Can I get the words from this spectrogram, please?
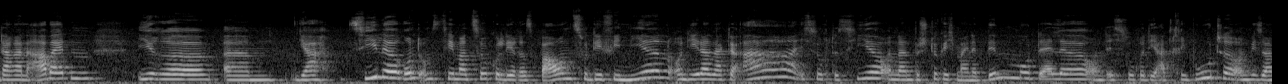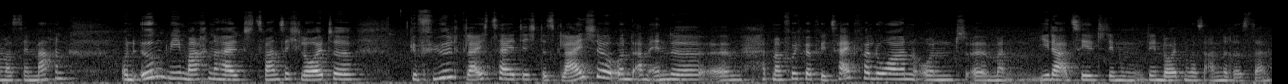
daran arbeiten, ihre ähm, ja, Ziele rund ums Thema zirkuläres Bauen zu definieren. Und jeder sagte, ah, ich suche das hier und dann bestücke ich meine BIM-Modelle und ich suche die Attribute und wie sollen wir es denn machen? Und irgendwie machen halt 20 Leute gefühlt gleichzeitig das Gleiche und am Ende äh, hat man furchtbar viel Zeit verloren und äh, man, jeder erzählt dem, den Leuten was anderes dann.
